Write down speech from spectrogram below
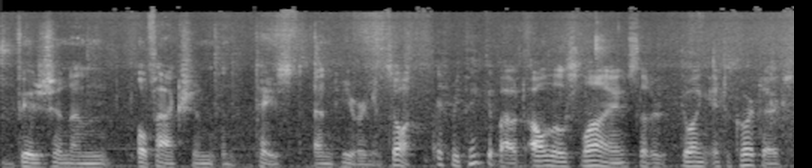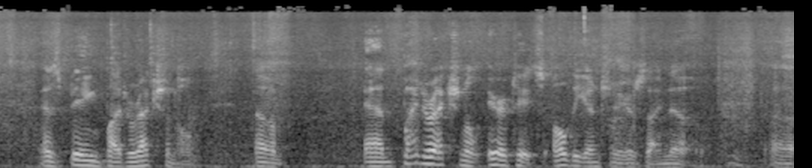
vision and olfaction and taste and hearing and so on. If we think about all those lines that are going into cortex as being bidirectional, uh, and bidirectional irritates all the engineers I know uh,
